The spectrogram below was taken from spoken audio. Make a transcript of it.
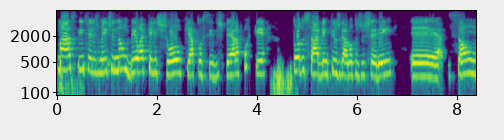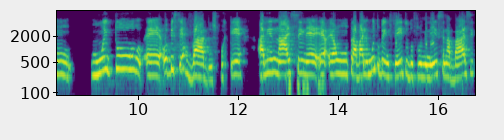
mas infelizmente não deu aquele show que a torcida espera, porque todos sabem que os garotos do Xerém é, são muito é, observados, porque ali nascem, né, é, é, um trabalho muito bem feito do Fluminense na base,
